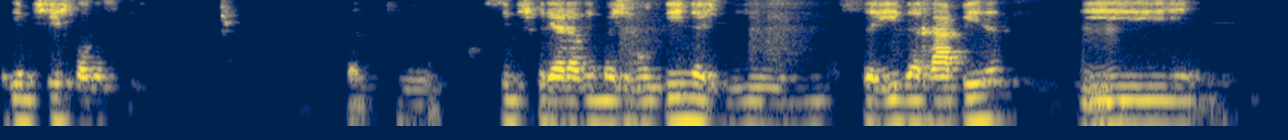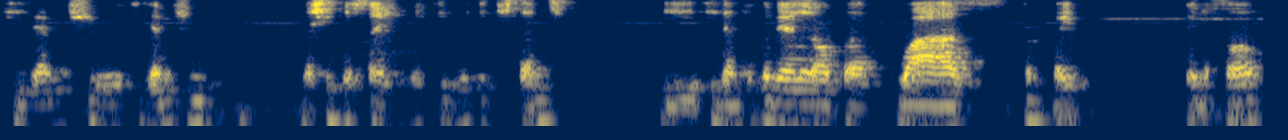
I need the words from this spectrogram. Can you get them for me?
podíamos ser logo a seguir. Portanto, conseguimos criar ali umas rotinas de, de saída rápida uhum. e fizemos, fizemos umas situações muito, muito interessantes e fizemos o Campeonato da Europa quase perfeito. Pena só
